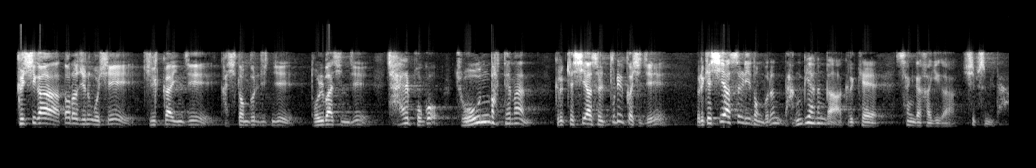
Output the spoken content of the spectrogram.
그 씨가 떨어지는 곳이 길가인지 가시덤불인지 돌밭인지 잘 보고 좋은 밭에만 그렇게 씨앗을 뿌릴 것이지 이렇게 씨앗을 이 동물은 낭비하는가 그렇게 생각하기가 쉽습니다.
